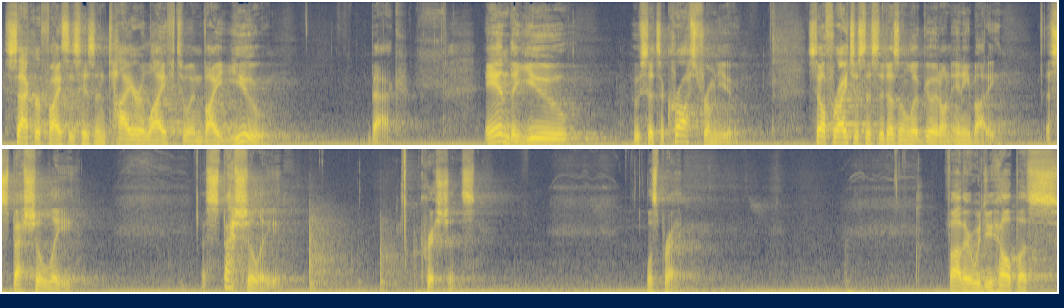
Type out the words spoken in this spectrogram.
sacrifices his entire life to invite you back and the you who sits across from you. Self righteousness, it doesn't look good on anybody, especially, especially Christians. Let's pray. Father, would you help us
